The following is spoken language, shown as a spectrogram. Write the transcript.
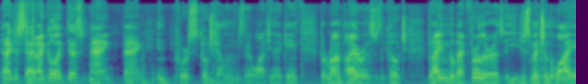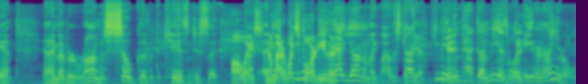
and I just and I go like this, bang, bang. And of course, Coach Calhoun was there watching that game, but Ron Pires was the coach. But I even go back further, as you just mentioned the Y amp. And I remember Ron was so good with the kids and just so, Always, I no mean, matter what even sport either. That young, I'm like, wow, this guy, Yeah. he made an impact on me as what an eight or nine year old.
